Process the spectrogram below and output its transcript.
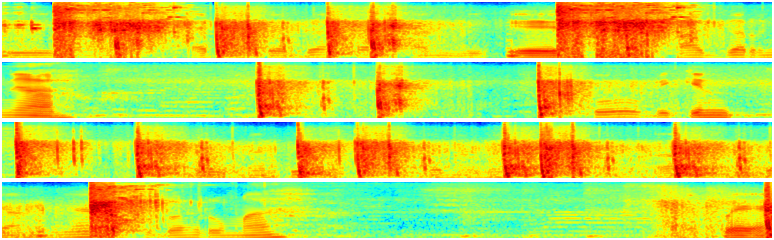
di episode akan bikin pagarnya aku bikin aku nanti namanya eh, rumah supaya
